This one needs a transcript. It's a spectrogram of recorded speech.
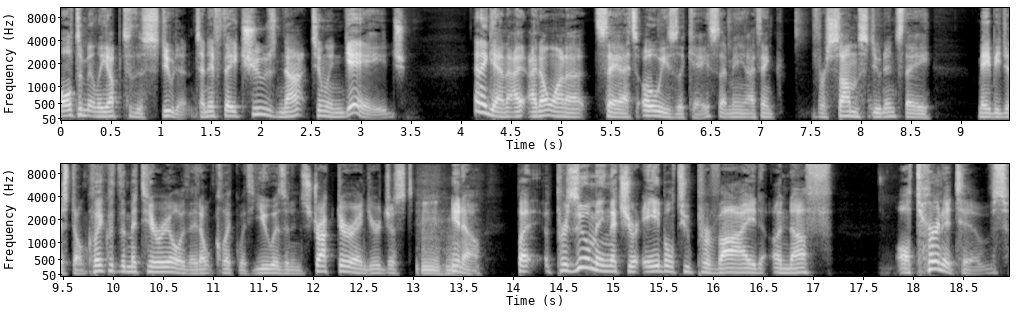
ultimately up to the student. And if they choose not to engage, and again, I, I don't want to say that's always the case. I mean, I think for some students, they maybe just don't click with the material or they don't click with you as an instructor and you're just Mm-hmm. you know but presuming that you're able to provide enough alternatives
